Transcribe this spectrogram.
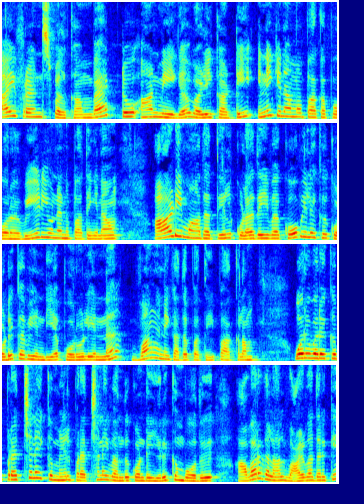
Hi friends welcome back to ஆன்மீக வழிகாட்டி இன்னைக்கு நாம பார்க்க போற வீடியோ என்னன்னு பார்த்தீங்கன்னா ஆடி மாதத்தில் குலதெய்வ கோவிலுக்கு கொடுக்க வேண்டிய பொருள் என்ன? வாங்க இன்னைக்கு அதை பத்தி பார்க்கலாம். ஒருவருக்கு பிரச்சனைக்கு மேல் பிரச்சனை வந்து கொண்டு இருக்கும்போது அவர்களால் வாழ்வதற்கே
